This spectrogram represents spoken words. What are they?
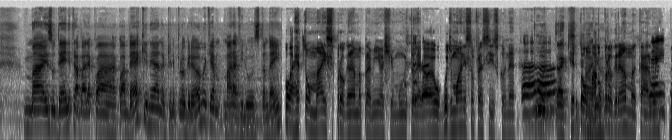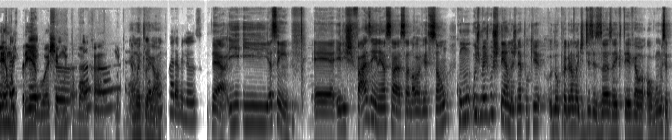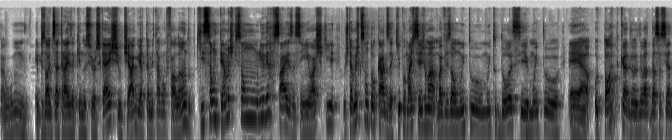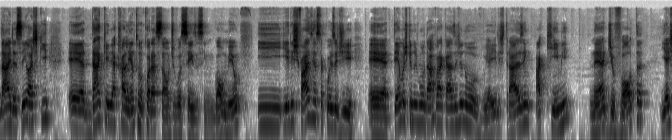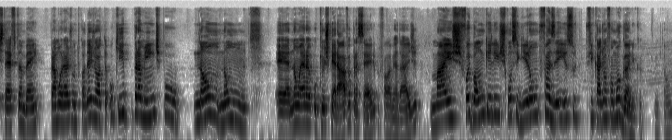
Mas o Danny trabalha com a, com a Beck, né, naquele programa, que é maravilhoso também. Pô, retomar esse programa pra mim eu achei muito legal. É o Good Morning São Francisco, né? Puta que Retomar pariu. o programa, cara. Gente, o mesmo perfeito. emprego, eu achei muito bom, cara. Muito bom. É muito legal. É muito maravilhoso. É, e, e, assim, é, eles fazem né, essa, essa nova versão com os mesmos temas, né? Porque no programa de This Is Us aí que teve al- alguns, alguns episódios atrás aqui no Serious Cast, o Thiago e a Tami estavam falando que são temas que são universais, assim. Eu acho que os temas que são tocados aqui, por mais que seja uma, uma visão muito, muito doce, muito é, utópica do- do- da sociedade, assim, eu acho que é, dá aquele acalento no coração de vocês, assim, igual o meu. E, e eles fazem essa coisa de é, temos que nos mudar para casa de novo. E aí eles trazem a Kimi, né, de volta e a Steph também pra morar junto com a DJ. O que pra mim, tipo, não não é, não era o que eu esperava pra série, pra falar a verdade, mas foi bom que eles conseguiram fazer isso ficar de uma forma orgânica. Então,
